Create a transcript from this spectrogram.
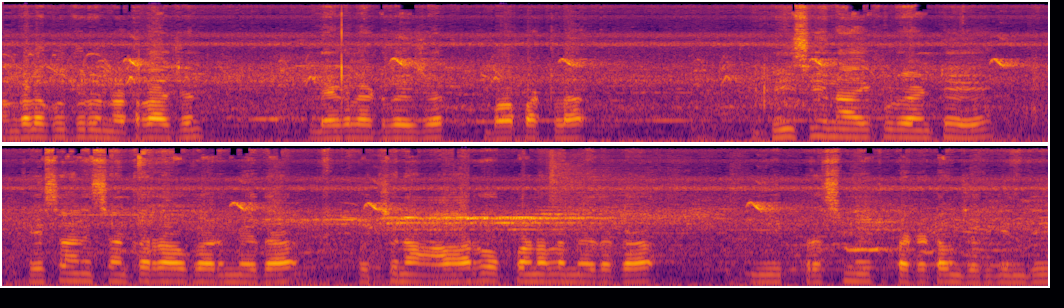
Angalakuduru Natarajan legal adviser Bapatla BC నాయకుడు అంటే కేశాని శంకర్రావు గారి మీద వచ్చిన ఆరోపణల మీదుగా ఈ ప్రెస్ మీట్ పెట్టడం జరిగింది.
